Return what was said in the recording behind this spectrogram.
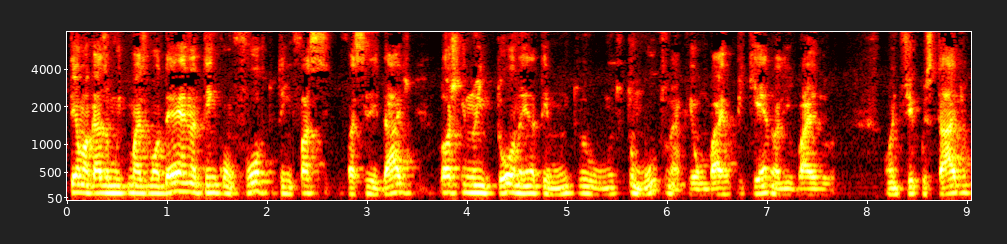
tem uma casa muito mais moderna, tem conforto, tem facilidade. Lógico que no entorno ainda tem muito, muito tumulto, né? Porque é um bairro pequeno ali, o bairro onde fica o estádio,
